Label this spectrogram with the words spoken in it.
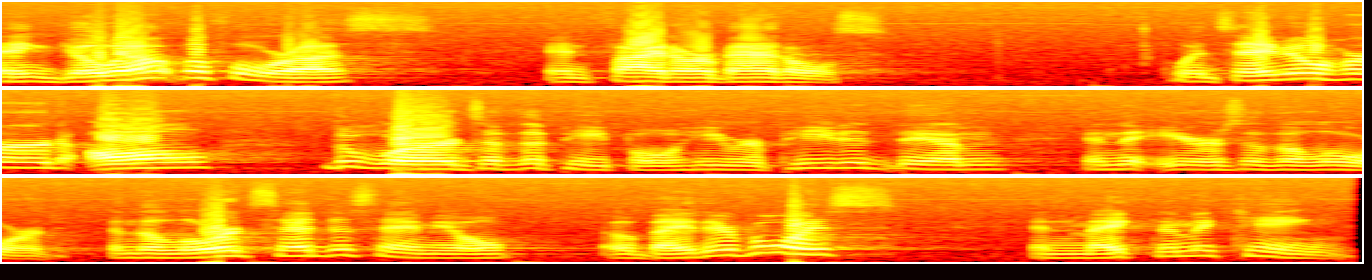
and go out before us and fight our battles. When Samuel heard all the words of the people, he repeated them in the ears of the Lord. And the Lord said to Samuel, Obey their voice and make them a king.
